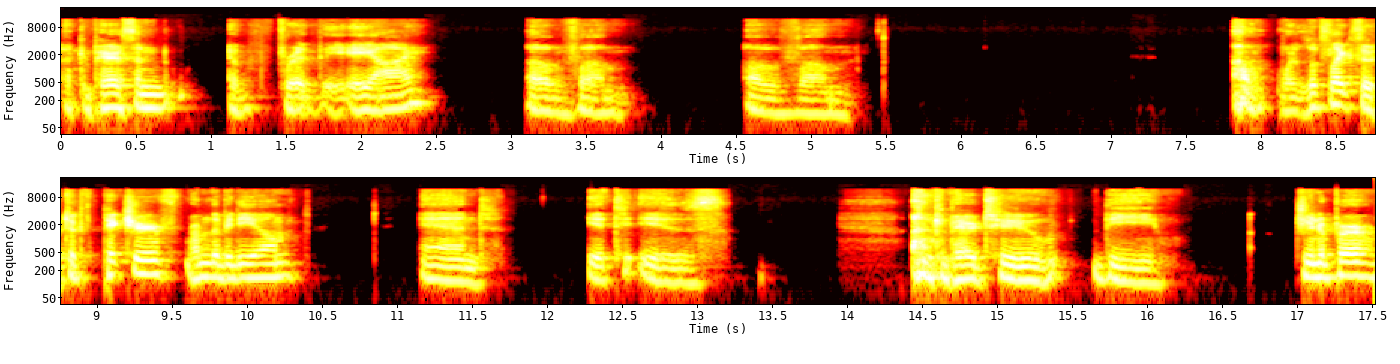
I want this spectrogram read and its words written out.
a comparison for the AI of um, of um, what it looks like. So I took the picture from the video and it is compared to the Juniper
